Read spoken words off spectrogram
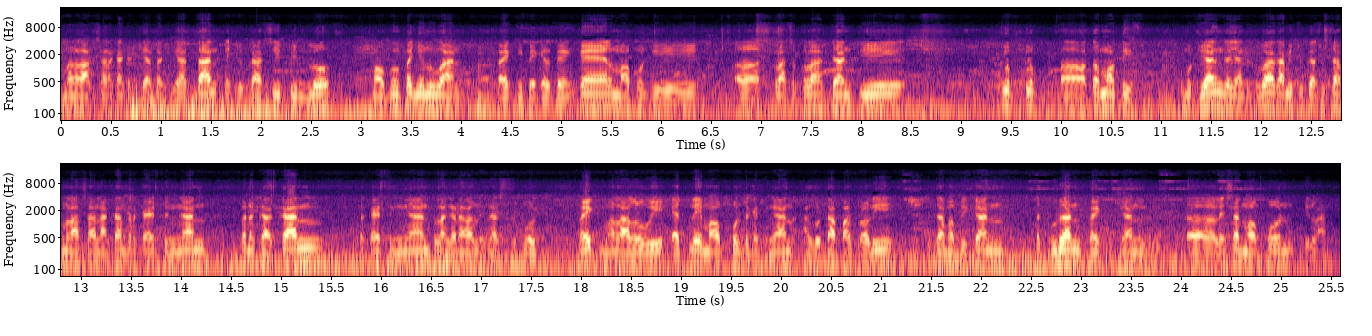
melaksanakan kegiatan-kegiatan edukasi binlo maupun penyuluhan, baik di bengkel-bengkel maupun di eh, sekolah-sekolah dan di klub-klub eh, otomotif. Kemudian yang kedua kami juga sudah melaksanakan terkait dengan penegakan terkait dengan pelanggaran lalu lintas tersebut baik melalui etle maupun terkait dengan anggota patroli kita memberikan teguran baik dengan eh, lesan maupun tilang.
